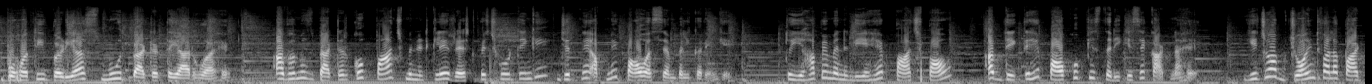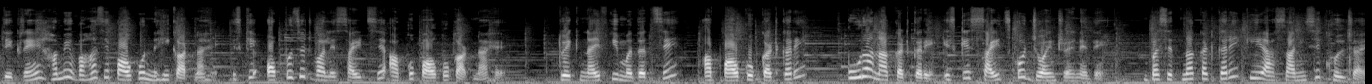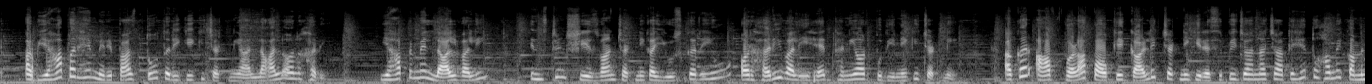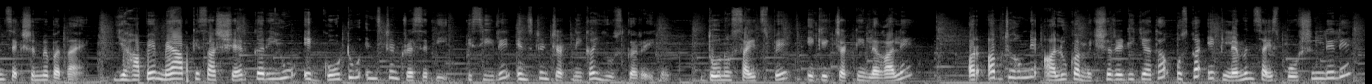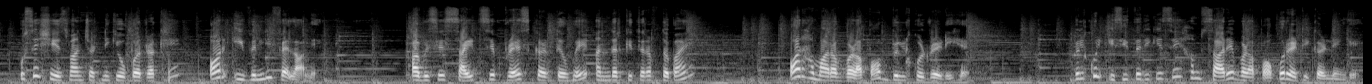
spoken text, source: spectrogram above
बहुत ही बढ़िया स्मूथ बैटर तैयार हुआ है। अब हम इस बैटर को पाँच मिनट के लिए रेस्ट पे छोड़ देंगे, जितने अपने पाव असेंबल करेंगे। तो यहाँ पे मैंने लिए हैं पाँच पाव। अब देखते हैं पाव को किस तरीके से काटना है। ये जो आप जॉइंट वाला पार्ट देख रहे हैं, हमें वहाँ से पाव को नहीं काटना है। इसके ऑपोजिट वाले साइड से आपको पाव को काटना है। तो एक नाइफ की मदद से आप पाव को कट करें। पूरा ना कट करें, इसके साइड्स को जॉइंट रहने दें। बस इतना कट करें कि ये आसानी से खुल जाए। अब यहाँ पर है मेरे पास दो तरीके की चटनियाँ, लाल और हरी। यहाँ पे मैं लाल वाली इंस्टेंट शेजवान चटनी का यूज़ कर रही हूँ और हरी वाली है धनिया और पुदीने की चटनी। अगर आप बड़ा पाव के गार्लिक चटनी की रेसिपी जानना चाहते हैं तो हमें कमेंट सेक्शन में बताएँ। यहाँ पे मैं आपके साथ शेयर कर रही हूँ एक गो टू इंस्टेंट रेसिपी इसीलिए इंस्टेंट चटनी का यूज़ कर रही हूँ। दोनों साइड्स पे एक एक चटनी लगा लें। और अब जो हमने आलू का मिक्सचर रेडी किया था, उसका एक लेमन साइज़ पोर्शन ले लें, उसे शेजवान चटनी के ऊपर रखें और इवनली फैला लें। अब इसे साइड से प्रेस करते हुए अंदर की तरफ़ दबाएँ और हमारा वड़ा पाव बिल्कुल रेडी है। बिल्कुल इसी तरीके से हम सारे वड़ा पाव को रेडी कर लेंगे।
